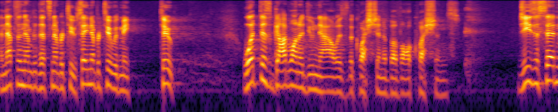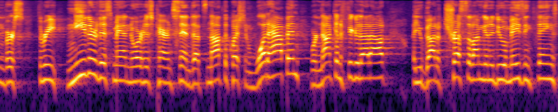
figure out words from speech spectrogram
And that's the number that's number 2. Say number 2 with me. 2. What does God want to do now is the question above all questions. Jesus said in verse 3 Neither this man nor his parents sinned. That's not the question. What happened? We're not going to figure that out. You got to trust that I'm going to do amazing things,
